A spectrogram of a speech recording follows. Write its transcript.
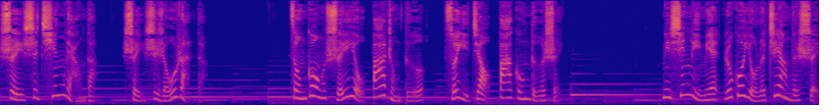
水是清凉的，水是柔软的。总共水有八种德，所以叫八功德水。你心里面如果有了这样的水，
